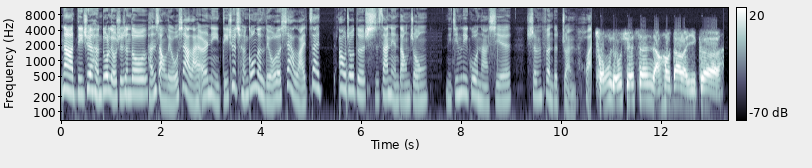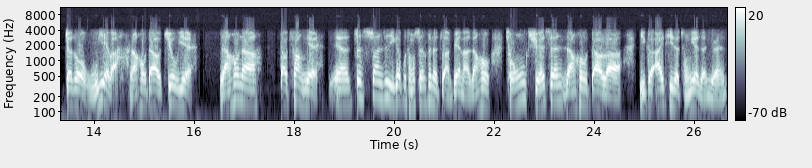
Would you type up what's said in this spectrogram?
那的确，很多留学生都很想留下来，而你的确成功的留了下来。在澳洲的十三年当中，你经历过哪些身份的转换？从留学生，然后到了一个叫做无业吧，然后到就业，然后呢？到创业，呃，这算是一个不同身份的转变了。然后从学生，然后到了一个 IT 的从业人员，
